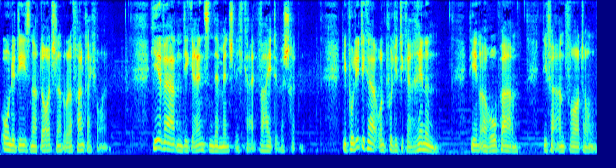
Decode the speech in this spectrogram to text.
ohne dies nach Deutschland oder Frankreich wollen. Hier werden die Grenzen der Menschlichkeit weit überschritten. Die Politiker und Politikerinnen, die in Europa die Verantwortung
